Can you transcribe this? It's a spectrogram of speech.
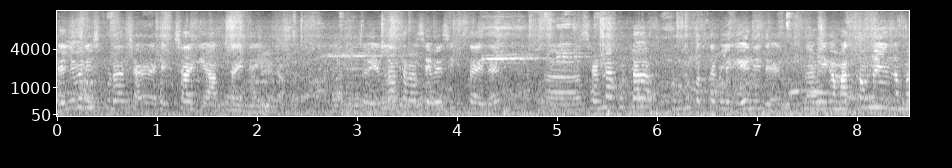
ಡೆಲಿವರೀಸ್ ಕೂಡ ಚ, ಹೆಚ್ಚಾಗಿ ಆಗ್ತಾ ಇದೆ ಈಗ. ಸೊ ಎಲ್ಲ ಥರ ಸೇವೆ ಸಿಗ್ತಾ ಇದೆ. ಸಣ್ಣ ಪುಟ್ಟ ಕುಂದುಕೊರತೆಗಳಿಗೆ ಏನಿದೆ, ನಾವೀಗ ಮತ್ತೊಮ್ಮೆ ನಮ್ಮ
